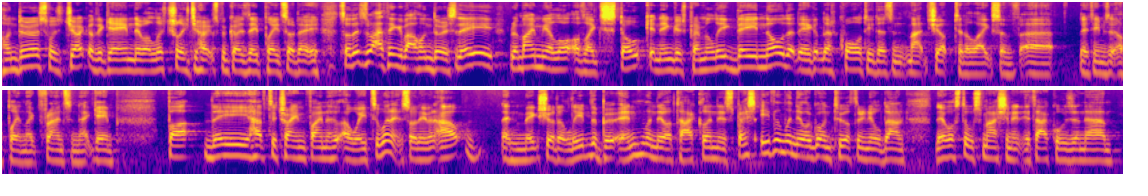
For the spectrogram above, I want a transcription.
Honduras was jerk of the game. They were literally jerks because they played so dirty. So this is what I think about Honduras. They remind me a lot of like Stoke in English Premier League. They know that they, their quality doesn't match up to the likes of uh, the teams that are playing like France in that game, but they have to try and find a, a, way to win it. So they went out and make sure to leave the boot in when they were tackling, especially even when they were going two or three nil down. They were still smashing into tackles and. Um,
